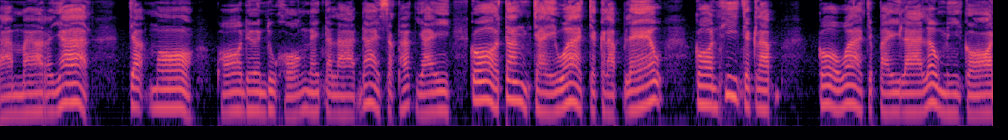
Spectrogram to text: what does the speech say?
ตามมารยาท จะมอ พอเดินดูของในตลาดได้สักพักใหญ่ ก็ตั้งใจว่าจะกลับแล้ว ก่อนที่จะกลับ ก็ว่าจะไปลาเล่ามีก่อน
